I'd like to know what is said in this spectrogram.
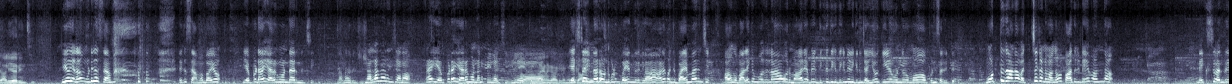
ஜாலியாக இருந்துச்சு. ஐயோ என்னால் முடியல செம. எனக்கு செம பயம். எப்படா இறங்குவோண்டா இருந்துச்சு. நல்லா இருந்துச்சு. நல்லா தான் இருந்துச்சு ஆனால் ஆனால் எப்படா இறங்குவோண்டான்னு ஃபீல் ஆச்சு. இல்லையா? எக்ஸ்ட்ரா இன்னொரு ரவுண்டு கூட போயிருந்துருக்கலாம். ஆனால் கொஞ்சம் பயமா இருந்துச்சு. அவங்க வளைக்கும் போதெல்லாம் ஒரு மாதிரி அப்படியே திக்கு திக்கு திக்குன்னு எனக்கு இருந்துச்சு. ஐயோ கீழே விழுந்துருமோ அப்படின்னு சொல்லிட்டு. மொட்டு தானா வச்ச கண்ணு வாங்காம பார்த்துக்கிட்டே வந்தான். நெக்ஸ்ட் வந்து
